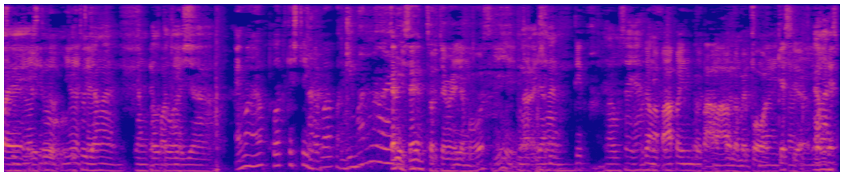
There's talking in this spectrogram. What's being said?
harus apa ya, dijelasin itu dulu? Gila, itu jangan yang tahu tahu podcast. aja Emang apa podcast cuy? Gak apa-apa. gimana Kan bisa ngecor ceweknya bos. Iya, Nggak, jangan. Tit. nggak usah ya Udah gak apa-apa ini buat Apa apa pengalaman namanya yang podcast ya. Jangan, Podcast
